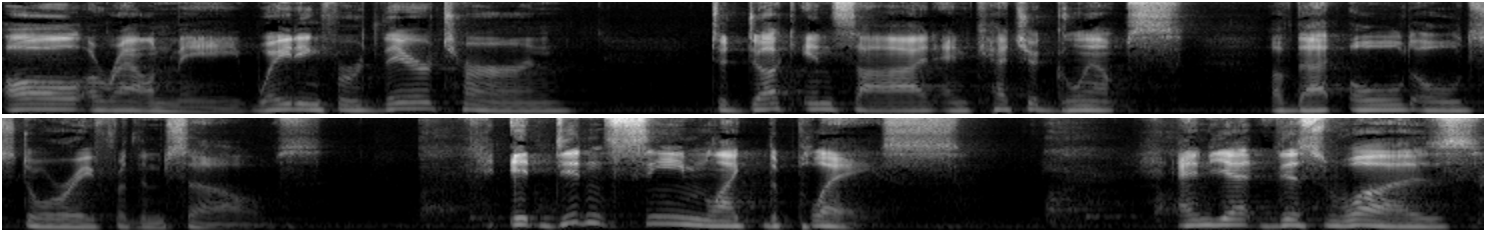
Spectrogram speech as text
all around me, waiting for their turn to duck inside and catch a glimpse of that old, old story for themselves. It didn't seem like the place, and yet this was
